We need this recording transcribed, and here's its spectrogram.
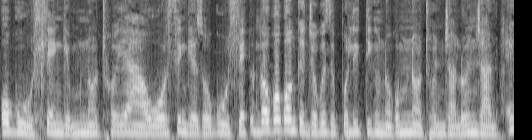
okuhle ngemnotho yawo singezwa okuhle ngakho konke nje kwezepolitiki nokomnotho njalo njalo. E-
